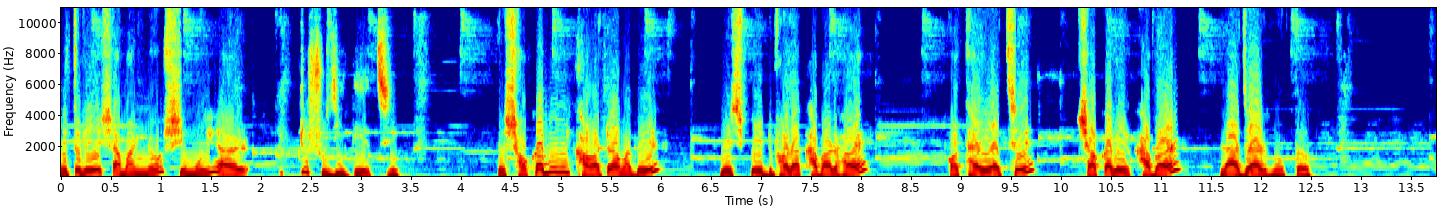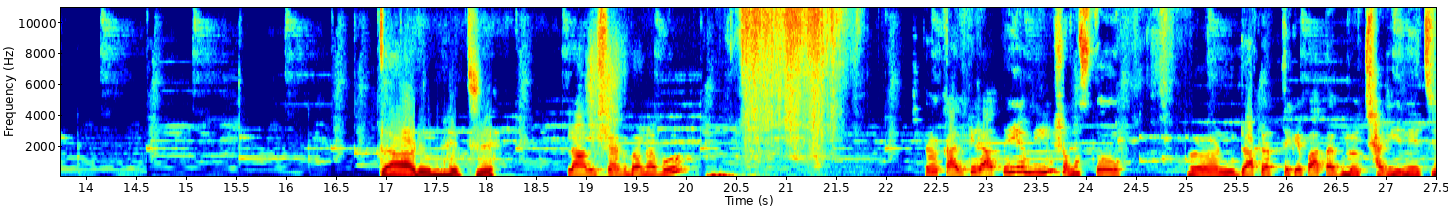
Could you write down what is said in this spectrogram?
ভেতরে সামান্য সিমুই আর একটু সুজি দিয়েছি। সকালে এই খাওয়াটা আমাদের বেশ পেট ভরা খাবার হয়। কথাই আছে, সকালের খাবার রাজার মতো। দারুণ হয়েছে। লাল শাক বানাবো। কালকে রাতেই আমি সমস্ত ডাটার থেকে পাতাগুলো ছাড়িয়ে নিয়েছি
